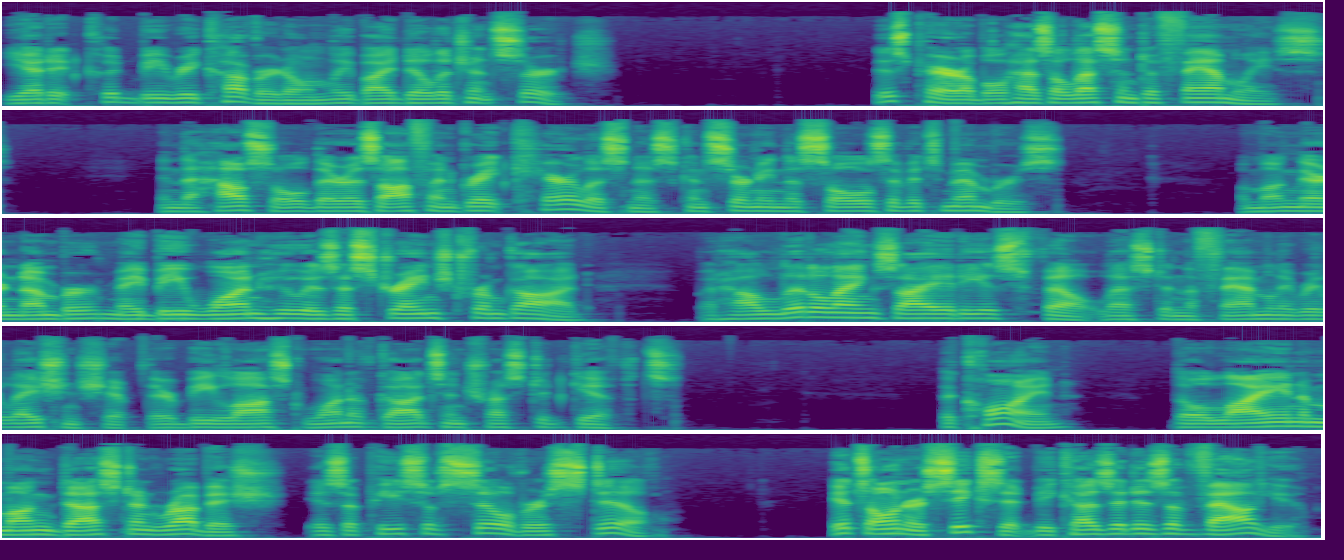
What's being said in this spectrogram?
yet it could be recovered only by diligent search. This parable has a lesson to families. In the household there is often great carelessness concerning the souls of its members. Among their number may be one who is estranged from God, but how little anxiety is felt lest in the family relationship there be lost one of God's entrusted gifts. The coin, though lying among dust and rubbish, is a piece of silver still. Its owner seeks it because it is of value.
